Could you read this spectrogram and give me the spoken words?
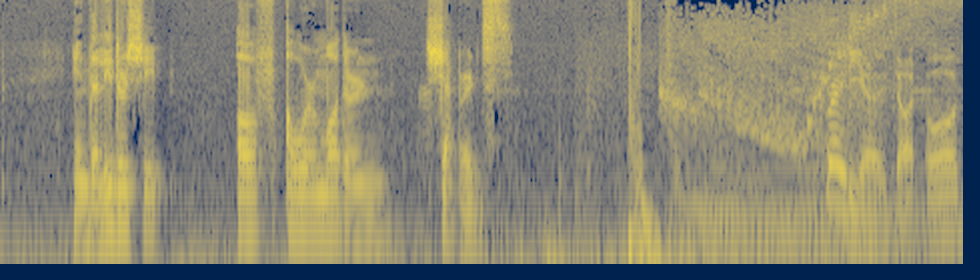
in the leadership of our modern shepherds. radio.org.au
